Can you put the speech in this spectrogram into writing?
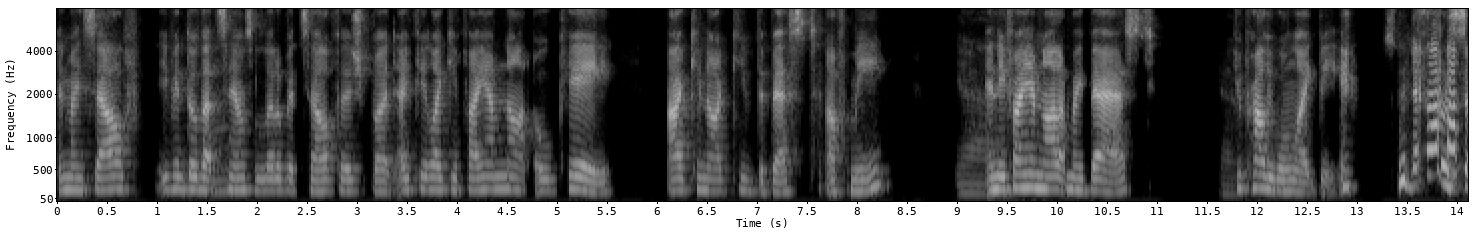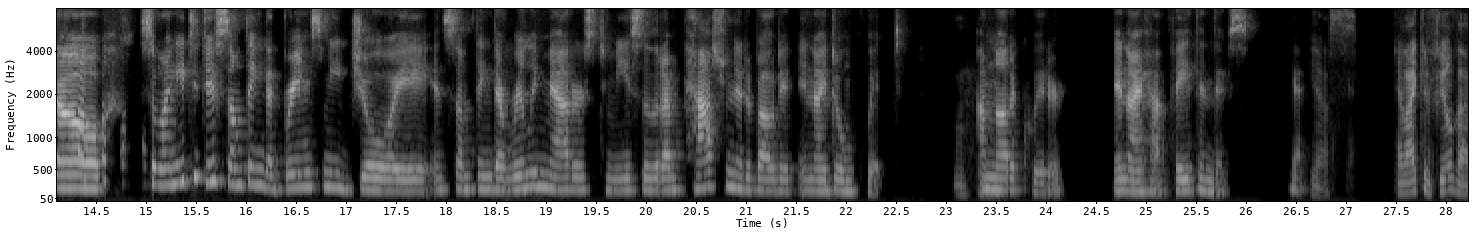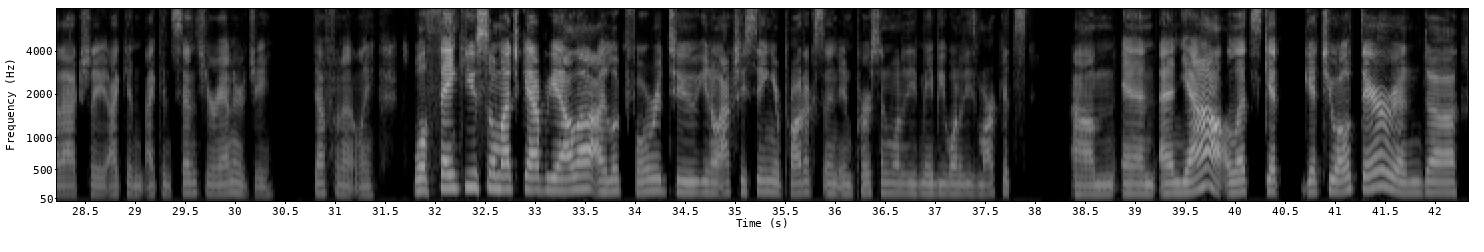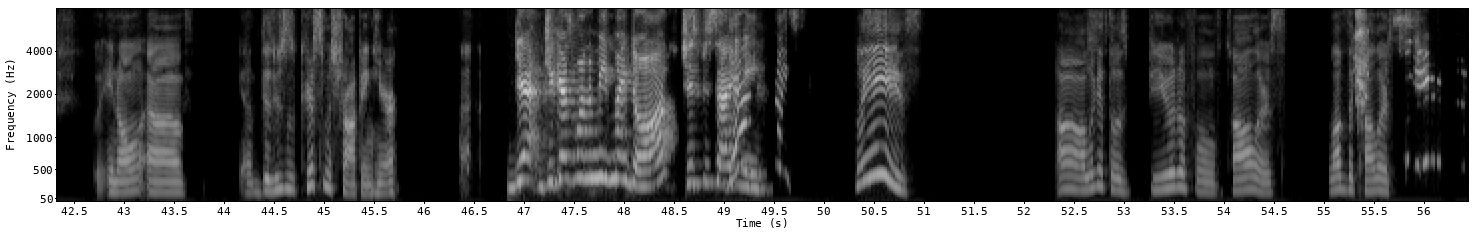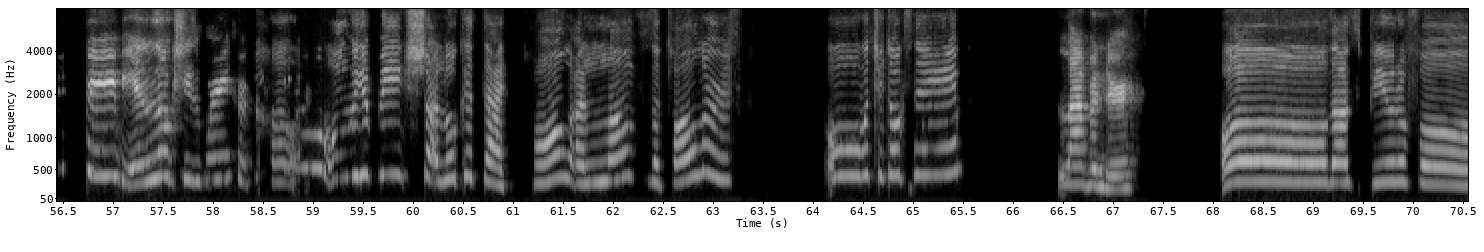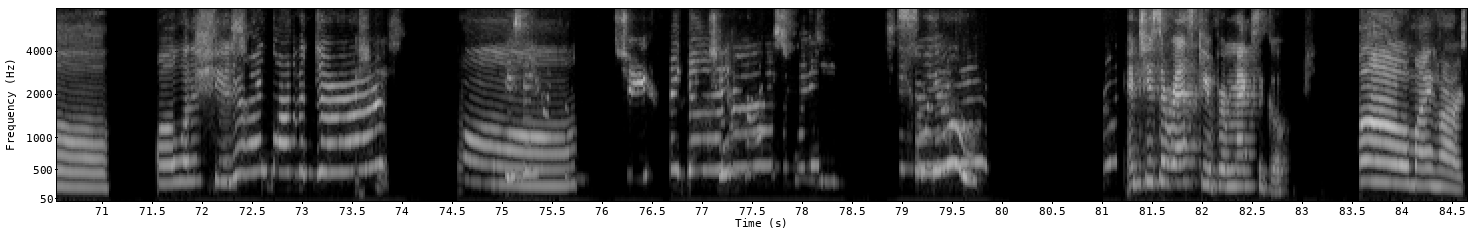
and myself, even though that Mhm. sounds a little bit selfish, but I feel like if I am not okay, I cannot give the best of me. Yeah. And if I am not at my best, Yeah. you probably won't like me. So, so I need to do something that brings me joy and something that really matters to me so that I'm passionate about it and I don't quit. I'm Mhm. not a quitter and I have faith in this. Yeah. Yes. And I can feel that actually. I can I can sense your energy. Definitely. Well, thank you so much, Gabriela. I look forward to, you know, actually seeing your products in, in person one of these maybe one of these markets. Um and and yeah, let's get get you out there and uh you know, uh do some Christmas shopping here. Yeah. Do you guys want to meet my dog just beside Yes, me? please. Oh, look at those beautiful collars. Love the colors. Baby. And look, she's wearing her collar. Oh, at big shot. Look at that collar. I love the colors. Oh, what's your dog's name? Lavender. Oh, that's beautiful. Oh, what a sweetie. She's Hi, Lavender. she's Oh, she my God. very Hi. sweet. She's so cute. And she's a rescue from Mexico. Oh, my heart.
